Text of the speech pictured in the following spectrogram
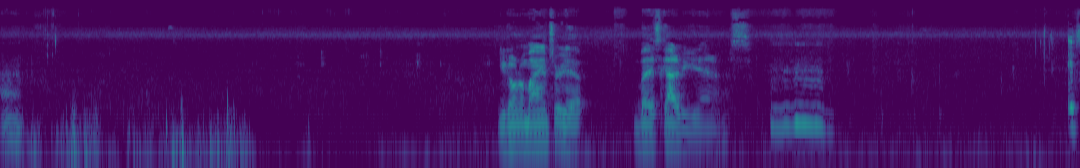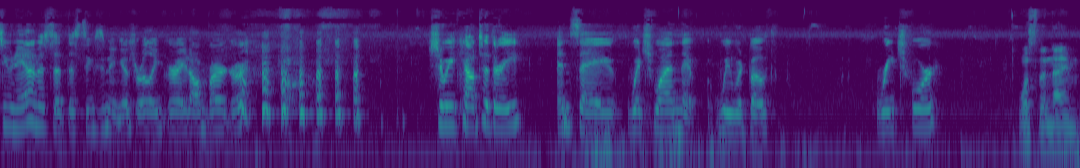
All right. You don't know my answer yet, but it's got to be unanimous. It's unanimous that the seasoning is really great on burger. Should we count to three and say which one that we would both reach for? What's the name?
